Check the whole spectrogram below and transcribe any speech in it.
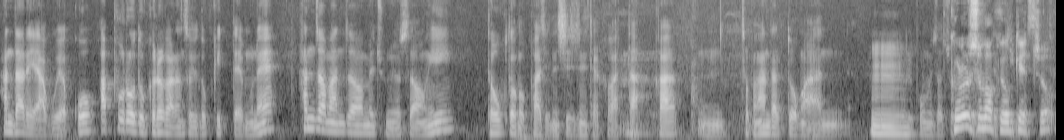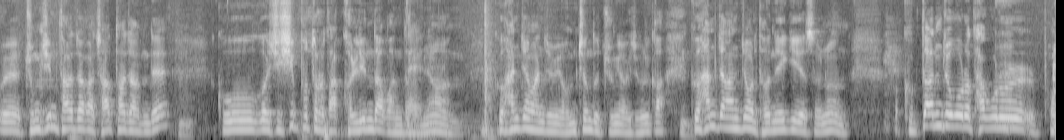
한 달의 야구였고 앞으로도 그럴 가능성이 높기 때문에 한 점 한 점의 중요성이 더욱 더 높아지는 시즌이 될 것 같다가 음, 저번 한 달 동안 음. 보면서 좀 그럴 수밖에 없겠죠. 왜 중심 타자가 좌타자인데 그것이 시프트로 다 걸린다고 한다면 그 한 점 한 점이 엄청 더 중요하죠. 그러니까 그한 점 한 점을 더 내기 위해서는 극단적으로 타구를 보-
